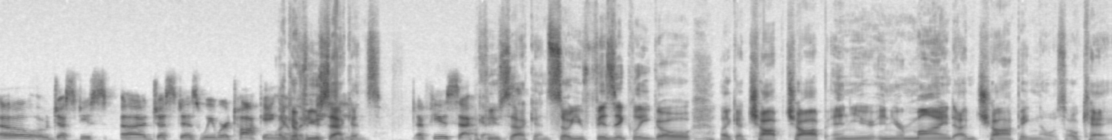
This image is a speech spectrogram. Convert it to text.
Oh, just you, uh, just as we were talking, like a few seconds. A few seconds. A few seconds. So you physically go like a chop chop, and you in your mind, I'm chopping those. Okay.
